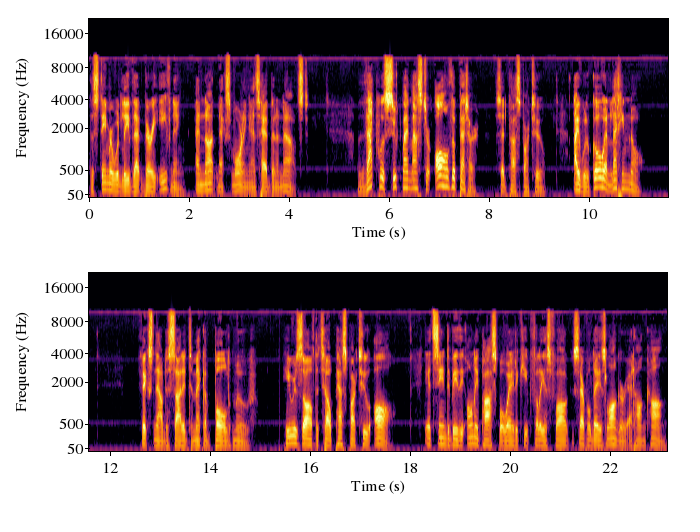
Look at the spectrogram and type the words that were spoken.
the steamer would leave that very evening, and not next morning as had been announced. "That will suit my master all the better," said Passepartout. "I will go and let him know." Fix now decided to make a bold move. He resolved to tell Passepartout all. It seemed to be the only possible way to keep Phileas Fogg several days longer at Hong Kong.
